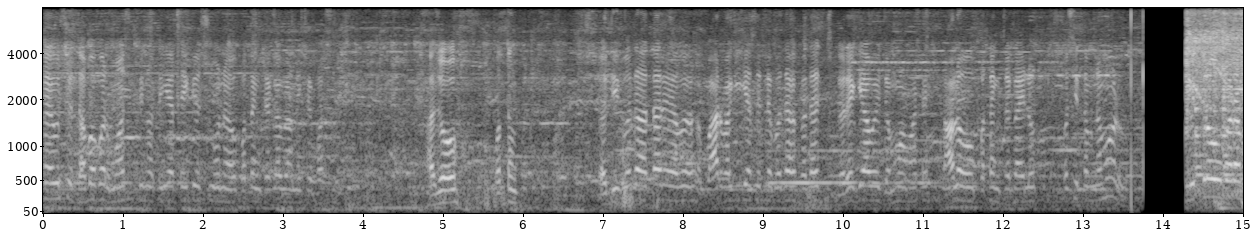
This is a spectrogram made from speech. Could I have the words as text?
એવું છે ધાબા પર મસ્તીનો તૈયાર થઈ ગયો છું અને હવે પતંગ ચગાવવાની છે પાછી. આ જો પતંગ હજી બધા અત્યારે હવે બાર વાગી ગયા છે એટલે બધા કદાચ ઘરે ગયા હોય જમવા માટે. ચાલો પતંગ ચગાવી લો. પછી તમને મળું. મિત્રો હું મારા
